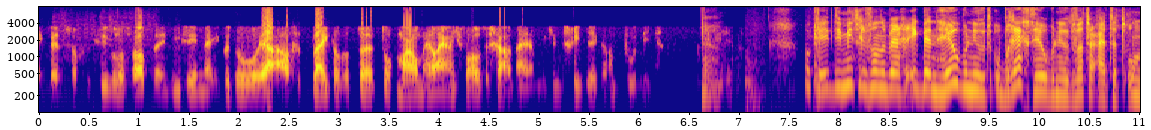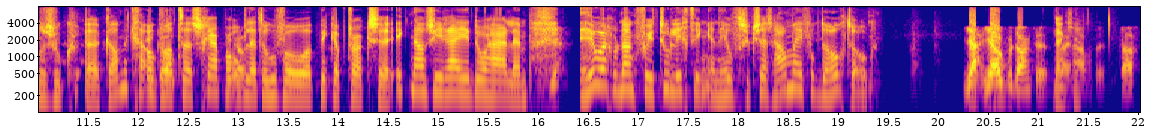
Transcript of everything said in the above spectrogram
ik ben zo flexibel als wat. In die zin, ik bedoel, ja, als het blijkt dat het uh, toch maar om een heel eindje voor auto's gaat, nee, dan moet je misschien zeggen, dan doe het niet. Ja. Oké, okay, Dimitri van den Berg, ik ben heel benieuwd, oprecht heel benieuwd wat er uit het onderzoek uh, kan. Ik ga ook, ook. wat uh, scherper ik opletten ook. hoeveel uh, pick-up trucks ik nou zie rijden door Haarlem. Ja. Heel erg bedankt voor je toelichting en heel veel succes. Hou me even op de hoogte ook. Ja, jij ook bedankt. Hè. Dank Fijne avond. Dag.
